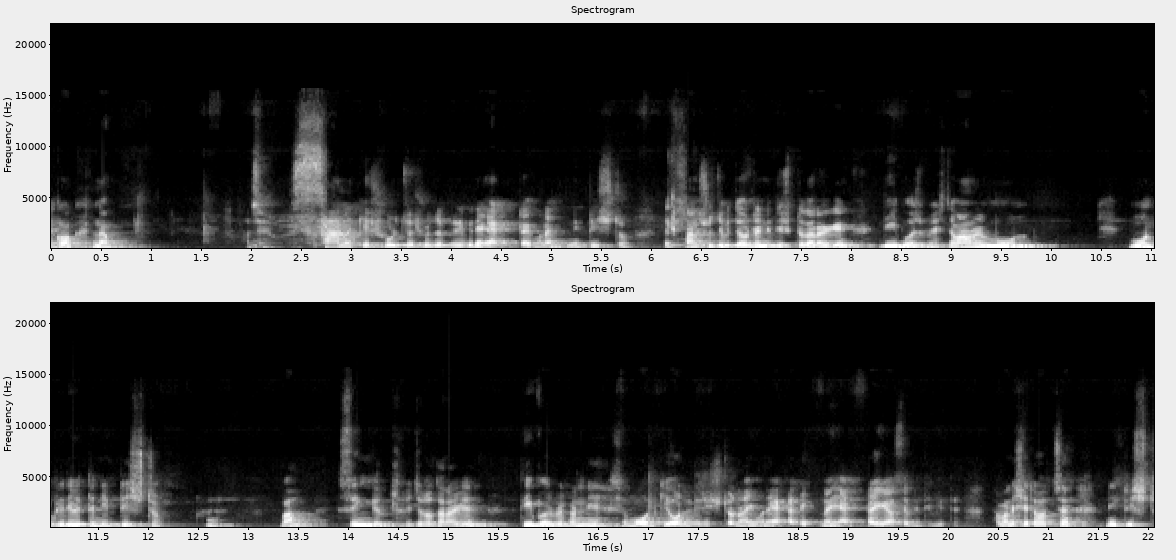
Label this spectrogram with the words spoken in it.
একক নাম। আচ্ছা সানকে সূর্য সূর্য পৃথিবীতে একটাই মানে নির্দিষ্ট। সান সূর্য পৃথিবী ওটা নির্দিষ্ট তার আগে দিয়ে বসবে। যেমন আমরা মন মন পৃথিবীতে নির্দিষ্ট। হ্যাঁ বা সিঙ্গেল এই জন্য তার আগে দিয়ে বসবে। কারণ মন কি অনির্দিষ্ট নাই মানে একাধিক নাই, একটাই আছে পৃথিবীতে। তার মানে সেটা হচ্ছে নির্দিষ্ট।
